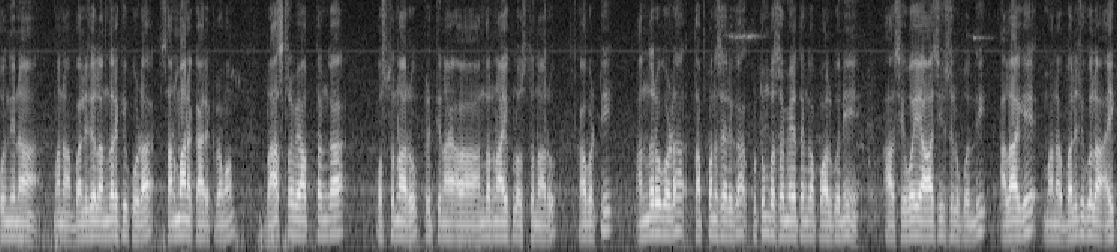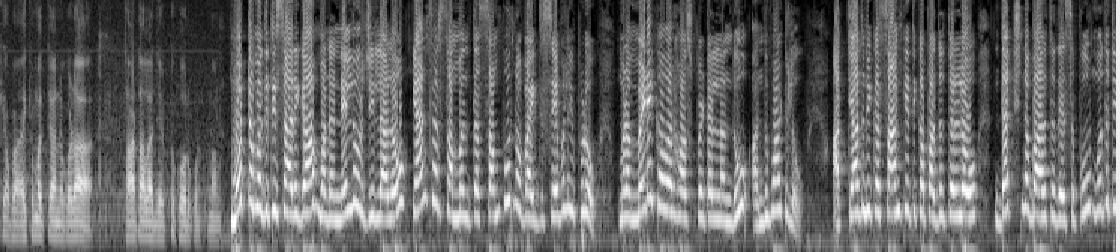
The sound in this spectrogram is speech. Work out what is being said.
పొందిన మన బలిజలందరికీ కూడా సన్మాన కార్యక్రమం. రాష్ట్ర వ్యాప్తంగా వస్తున్నారు ప్రతి నా అందరు నాయకులు వస్తున్నారు. కాబట్టి అందరూ కూడా తప్పనిసరిగా కుటుంబ సమేతంగా పాల్గొని ఆ శివయ్య ఆశీస్సులు పొంది అలాగే మన బలిజుగుల ఐక్య ఐకమత్యాన్ని కూడా చాటాలని చెప్పి కోరుకుంటున్నాను. మొట్టమొదటిసారిగా మన నెల్లూరు జిల్లాలో క్యాన్సర్ సంబంధిత సంపూర్ణ వైద్య సేవలు ఇప్పుడు మన మెడికవర్ హాస్పిటల్ నందు అందుబాటులో. అత్యాధునిక సాంకేతిక పద్ధతులలో దక్షిణ భారతదేశపు మొదటి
